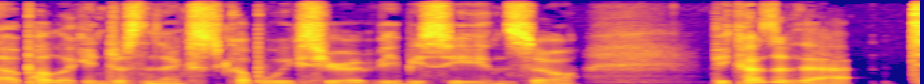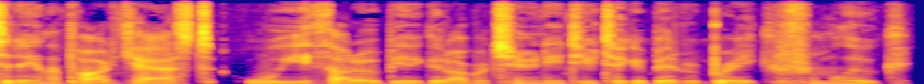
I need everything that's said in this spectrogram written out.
uh, public in just the next couple weeks here at VBC. And so, because of that, today in the podcast, we thought it would be a good opportunity to take a bit of a break from Luke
